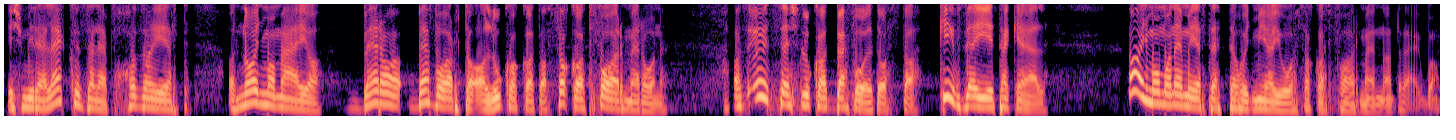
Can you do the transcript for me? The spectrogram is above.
és mire legközelebb hazaért, a nagymamája bera, bevarta a lukakat a szakadt farmeron. Az összes lukat befoltozta. Képzeljétek el! Nagymama nem értette, hogy mi a jó a szakadt farmer nadrágban.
